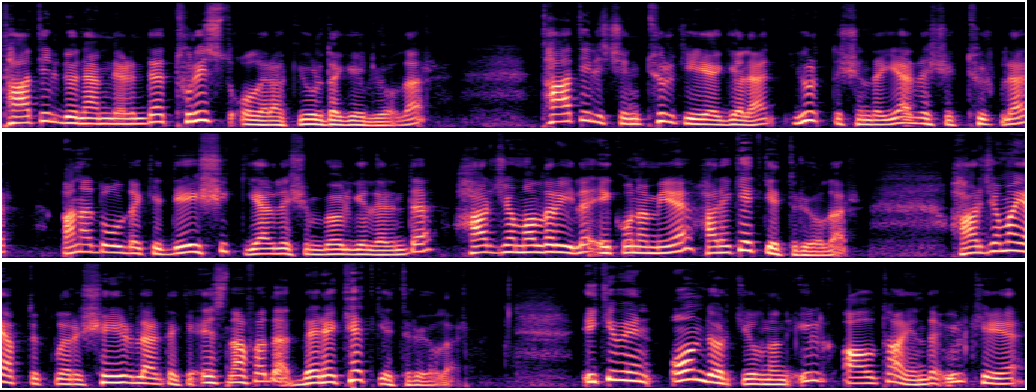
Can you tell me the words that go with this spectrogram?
Tatil dönemlerinde turist olarak yurda geliyorlar. Tatil için Türkiye'ye gelen yurt dışında yerleşik Türkler Anadolu'daki değişik yerleşim bölgelerinde harcamalarıyla ekonomiye hareket getiriyorlar. Harcama yaptıkları şehirlerdeki esnafa da bereket getiriyorlar. 2014 yılının ilk 6 ayında ülkeye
